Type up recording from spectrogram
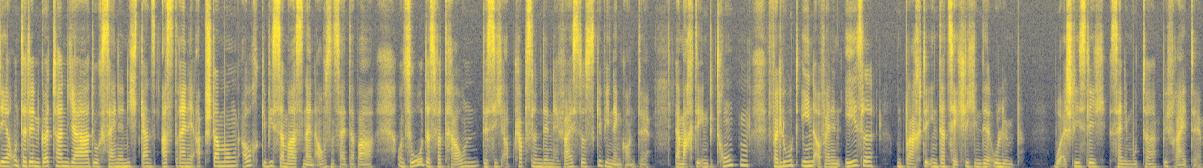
der unter den Göttern ja durch seine nicht ganz astreine Abstammung auch gewissermaßen ein Außenseiter war und so das Vertrauen des sich abkapselnden Hephaistos gewinnen konnte. Er machte ihn betrunken, verlud ihn auf einen Esel und brachte ihn tatsächlich in den Olymp, wo er schließlich seine Mutter befreite.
